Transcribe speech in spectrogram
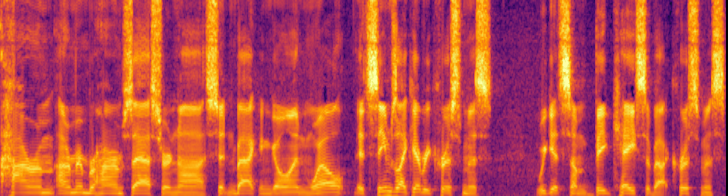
Hiram, I remember Hiram Sasser and I sitting back and going, well, it seems like every Christmas we get some big case about Christmas.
